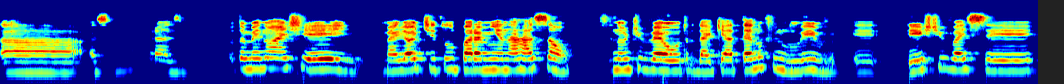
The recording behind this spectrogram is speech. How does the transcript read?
a, a seguinte frase: Eu também não achei melhor título para minha narração. Se não tiver outro daqui até no fim do livro, este vai ser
